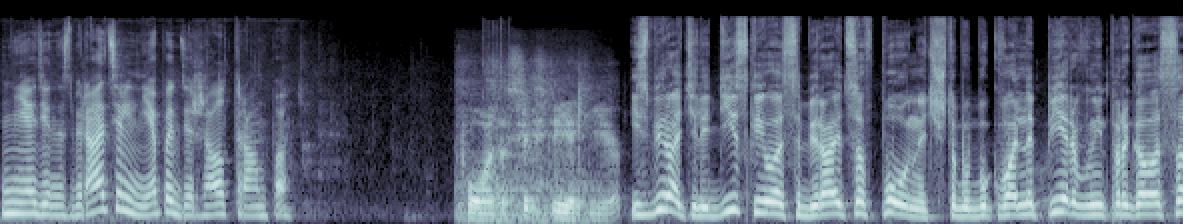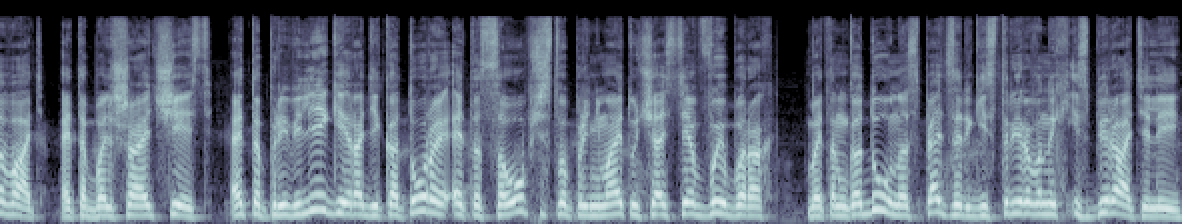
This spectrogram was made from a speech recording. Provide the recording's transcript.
Ни один избиратель не поддержал Трампа. Избиратели Дисквилла собираются в полночь, чтобы буквально первыми проголосовать. Это большая честь. Это привилегия, ради которой это сообщество принимает участие в выборах. В этом году у нас пять зарегистрированных избирателей.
